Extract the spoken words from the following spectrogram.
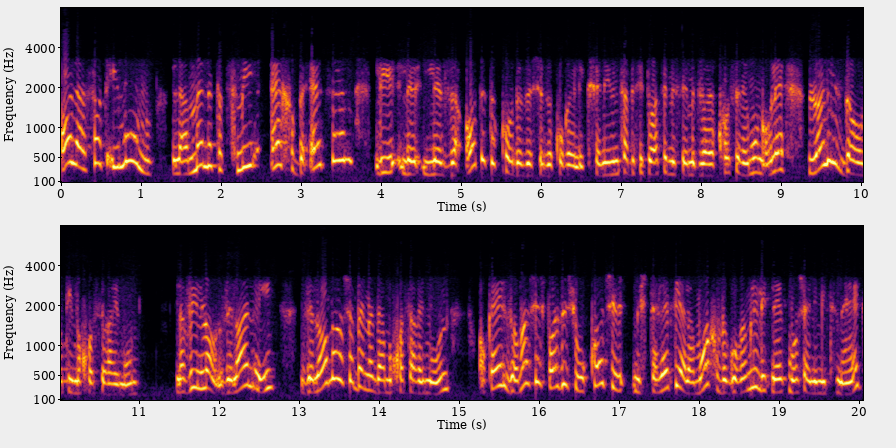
או לעשות אימון, לאמן את עצמי איך בעצם ל- ל- לזהות את הקוד הזה שזה קורה לי. כשאני נמצא בסיטואציה מסוימת והחוסר אמון עולה, לא להזדהות עם החוסר האמון. להבין, לא, זה לא אני, זה לא אומר שבן אדם הוא חסר אמון, אוקיי? זה אומר שיש פה איזשהו קוד שמשתלט לי על המוח וגורם לי להתנהג כמו שאני מתנהג,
